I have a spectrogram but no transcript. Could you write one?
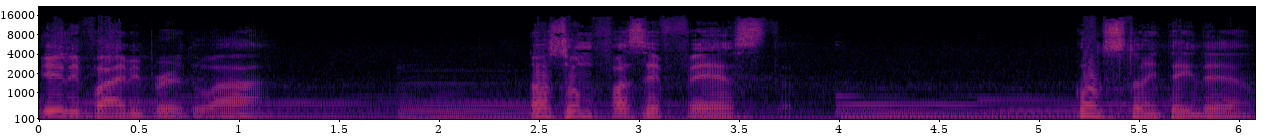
Ele vai me perdoar. Nós vamos fazer festa. Quantos estão entendendo?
